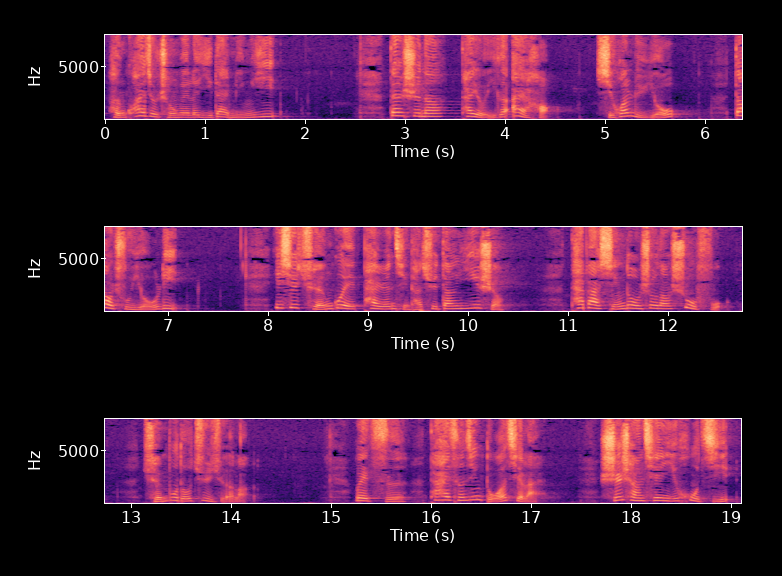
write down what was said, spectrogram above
很快就成为了一代名医。但是呢，他有一个爱好，喜欢旅游，到处游历。一些权贵派人请他去当医生，他怕行动受到束缚，全部都拒绝了。为此，他还曾经躲起来，时常迁移户籍，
